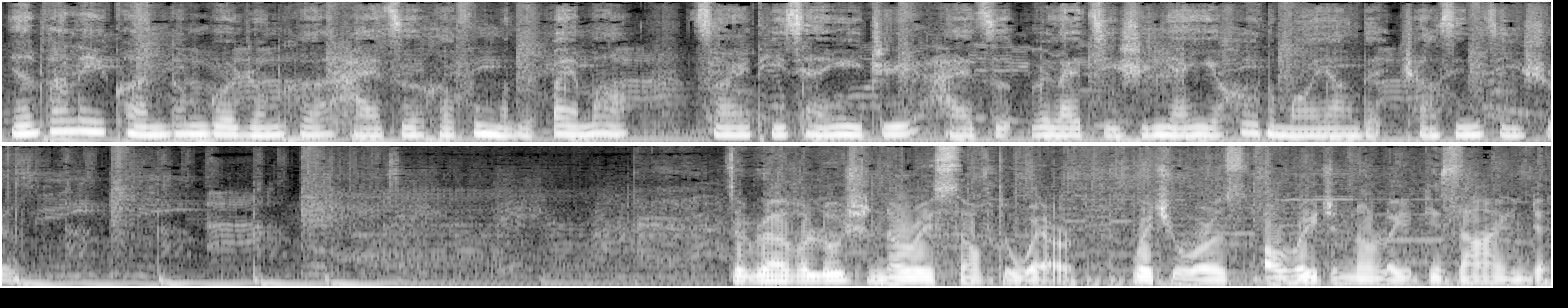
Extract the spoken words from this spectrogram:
研发了一款通过融合孩子和父母的外貌。从而提前预知孩子未来几十年以后的模样的创新技术。 The revolutionary software, which was originally designed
